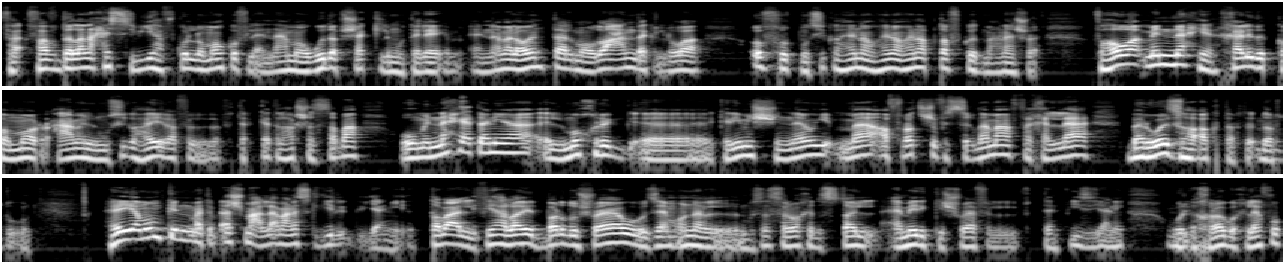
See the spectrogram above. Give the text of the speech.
فافضل أنا احس بيها في كل موقف لانها موجوده بشكل متلائم. انما لو انت الموضوع عندك اللي هو افرط موسيقى هنا وهنا وهنا بتفقد معناها شوية. فهو من ناحية خالد القمار عامل الموسيقى هايلة في تركات الهرشه السبعة ومن ناحية تانية المخرج آه، كريم الشناوي ما افرطش في استخدامها فخلاها بروزها أكتر تقدر تقول. هي ممكن ما تبقاش معلقة مع ناس كتير يعني الطابع اللي فيها light برضو شوية وزي ما قلنا المسلسل واخد style أمريكي شوية في ال- في التنفيذ يعني والإخراج وخلافه.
